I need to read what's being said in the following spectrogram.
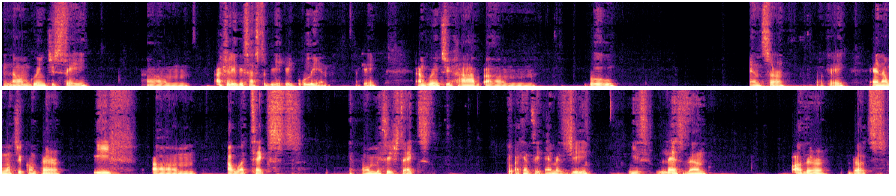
And now I'm going to say, um, actually this has to be a boolean, okay? I'm going to have um, bool answer, okay? And I want to compare if um, our text, our message text, so I can say MSG is less than other dots.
